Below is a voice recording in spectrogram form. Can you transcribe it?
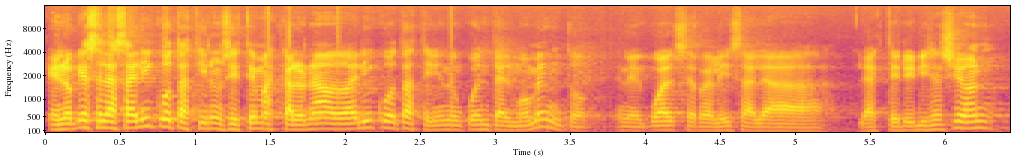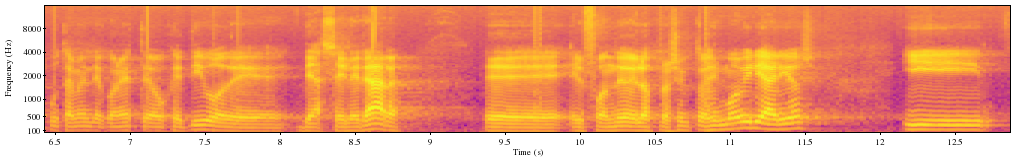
en lo que es las alícuotas, tiene un sistema escalonado de alícuotas teniendo en cuenta el momento en el cual se realiza la, exteriorización, justamente con este objetivo de, acelerar eh, el fondeo de los proyectos inmobiliarios. Y,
